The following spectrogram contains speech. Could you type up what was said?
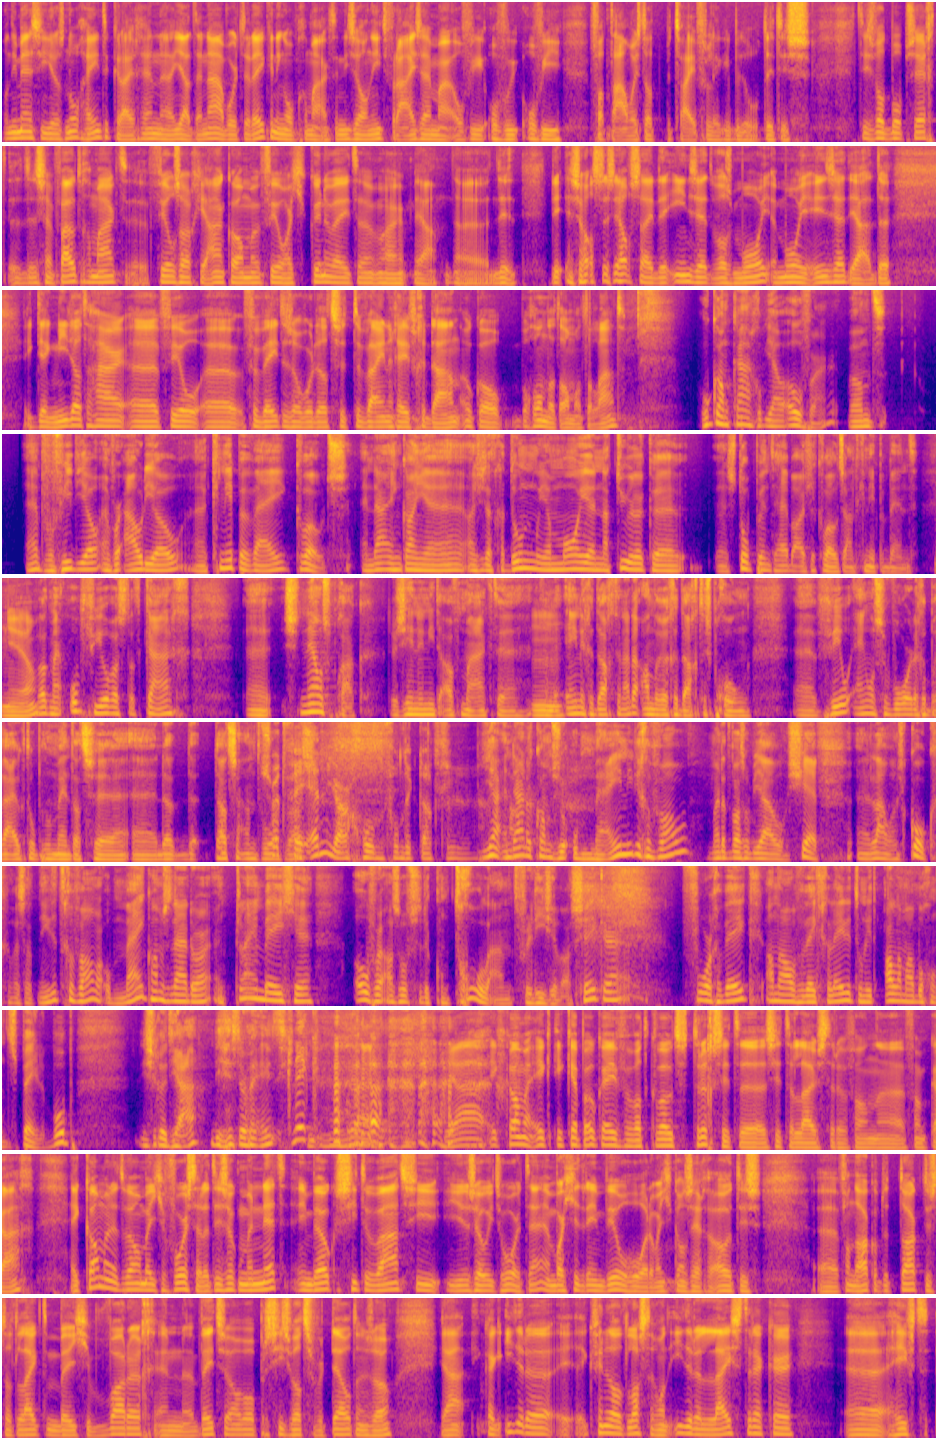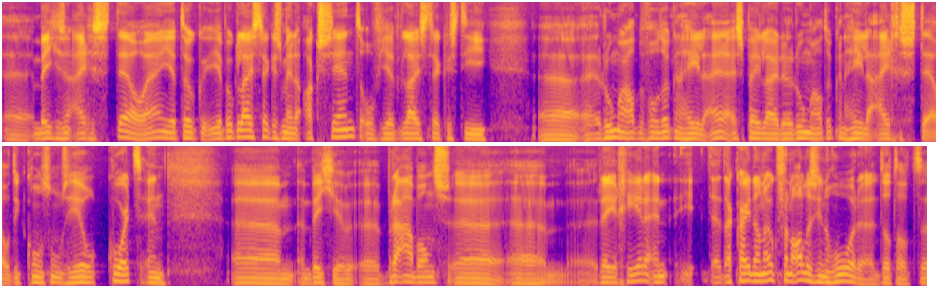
om die mensen hier alsnog heen te krijgen. En ja, daarna wordt de rekening opgemaakt. En die zal niet vrij zijn, maar of hij, of hij, of hij fataal is, dat betwijfel ik. Ik bedoel, dit is, het is wat Bob zegt. Er zijn fouten gemaakt. Eh, Veel zag je aankomen, veel had je kunnen weten. Maar ja, eh, de, zoals ze zelf zei, de inzet was mooi. Een mooie inzet. Ja, de, ik denk niet dat haar eh, veel eh, verweten zal worden dat ze te weinig heeft gedaan. Ook al begon dat allemaal te laat. Hoe kwam Kaag op jou over? Want hè, voor video en voor audio knippen wij quotes. En daarin kan je, als je dat gaat doen, moet je een mooie natuurlijke stoppunt hebben als je quotes aan het knippen bent. Ja. Wat mij opviel was dat Kaag eh, snel sprak. De zinnen niet afmaakte. Van Mm. de ene gedachte naar de andere gedachte sprong. eh, veel Engelse woorden gebruikte op het moment dat ze, eh, dat, dat, dat ze aan het Een woord soort was. VN-jargon vond ik dat. eh, Ja, en daardoor kwam ze op mij in ieder geval. Maar dat was op jouw chef, eh Laurens Kok, was dat niet het geval. Maar op mij kwam ze daardoor een klein beetje over alsof ze de controle aan het verliezen was. Zeker vorige week, anderhalve week geleden, toen dit allemaal begon te spelen. Bob, Die schreeuwt ja, die is het ermee eens. Knik. Ja, ik, kan me, ik, ik heb ook even wat quotes terug zitten, zitten luisteren van, eh, van Kaag. Ik kan me het wel een beetje voorstellen. Het is ook maar net in welke situatie je zoiets hoort. Hè? En wat je erin wil horen. Want je kan zeggen, oh het is eh, van de hak op de tak. Dus dat lijkt een beetje warrig. En eh, weet ze al wel precies wat ze vertelt en zo. Ja, kijk, iedere, ik vind het altijd lastig. Want iedere lijsttrekker eh, heeft eh, een beetje zijn eigen stijl. Hè? Je, hebt ook, je hebt ook lijsttrekkers met een accent. Of je hebt lijsttrekkers die... eh Roemer had bijvoorbeeld ook een hele... SP-leider Roemer had ook een hele eigen stijl. Die kon soms heel kort en ehm, een beetje eh, Brabants eh, ehm, eh, reageren. En daar kan je dan ook van alles in horen. Dat dat,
